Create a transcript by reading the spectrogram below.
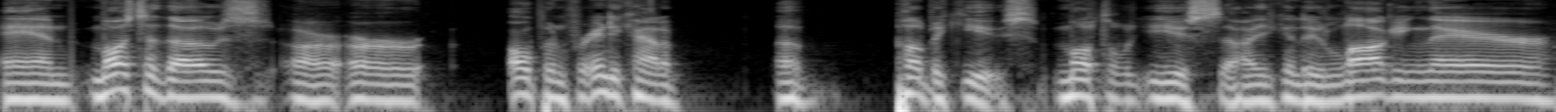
and most of those are, are open for any kind of, of public use, multiple use. Uh, you can do logging there,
